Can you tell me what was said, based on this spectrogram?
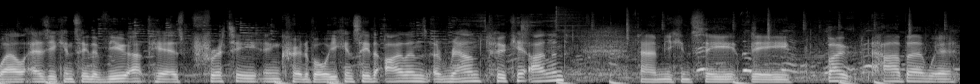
Well, as you can see, the view up here is pretty incredible. You can see the islands around Phuket Island. Um, you can see the boat harbour where,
